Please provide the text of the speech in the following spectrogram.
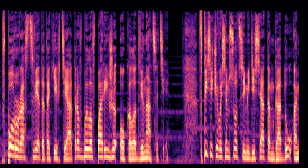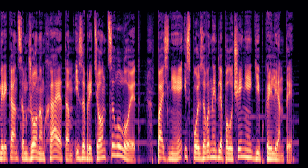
В пору расцвета таких театров было в Париже около 12. В 1870 году американцем Джоном Хайетом изобретен целлулоид, позднее использованный для получения гибкой ленты –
